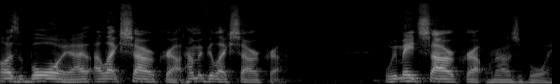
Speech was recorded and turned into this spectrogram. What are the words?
oh, as a boy, I, I like sauerkraut. How many of you like sauerkraut? We made sauerkraut when I was a boy.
